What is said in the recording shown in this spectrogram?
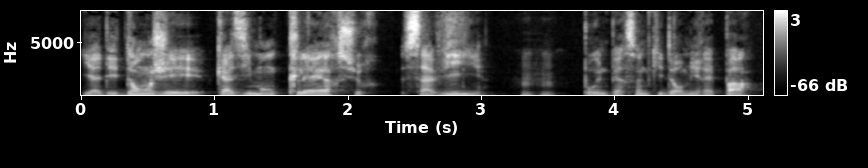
il y a des dangers quasiment clairs sur sa vie Mhm. pour une personne qui dormirait pas.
